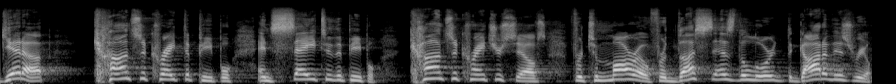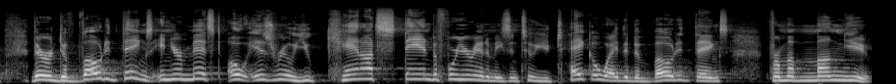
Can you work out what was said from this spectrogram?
get up consecrate the people and say to the people, consecrate yourselves for tomorrow, for thus says the Lord, the God of Israel, there are devoted things in your midst. O Israel, you cannot stand before your enemies until you take away the devoted things from among you.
